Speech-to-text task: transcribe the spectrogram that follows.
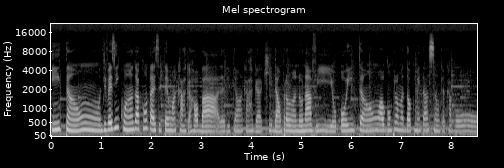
Então, de vez em quando acontece de ter uma carga roubada, de ter uma carga que dá um problema no navio, ou então algum problema de documentação que acabou,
